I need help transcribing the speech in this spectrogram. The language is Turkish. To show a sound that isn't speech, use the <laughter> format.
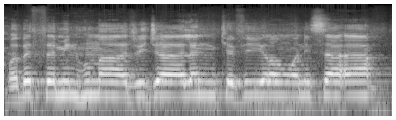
وبث منهما رجالا كثيرا ونساء.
